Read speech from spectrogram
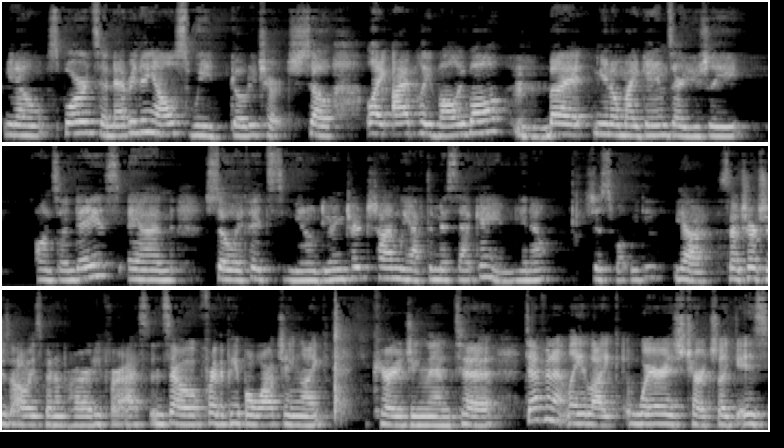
you know sports and everything else, we go to church. So like I play volleyball, Mhm. but you know my games are usually on Sundays, and so if it's you know during church time, we have to miss that game. You know, it's just what we do. Yeah. So church has always been a priority for us. And so for the people watching, like encouraging them to definitely like where is church? Like is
